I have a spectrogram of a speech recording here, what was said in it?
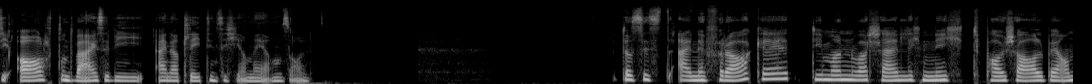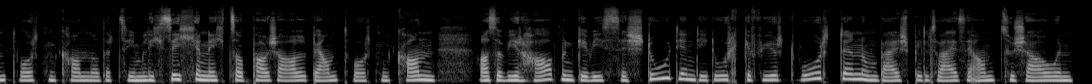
die Art und Weise, wie eine Athletin sich ernähren soll? Das ist eine Frage, die man wahrscheinlich nicht pauschal beantworten kann oder ziemlich sicher nicht so pauschal beantworten kann. Also wir haben gewisse Studien, die durchgeführt wurden, um beispielsweise anzuschauen,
